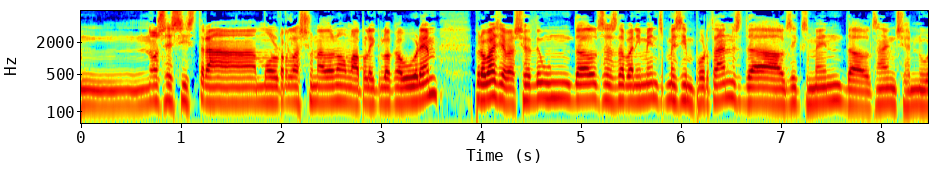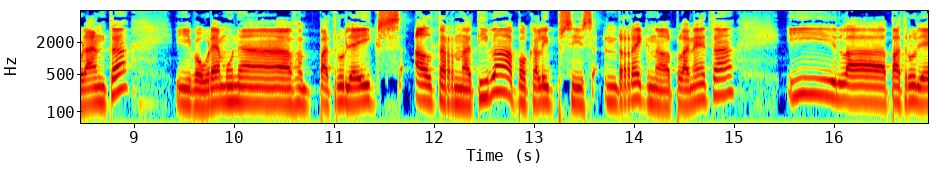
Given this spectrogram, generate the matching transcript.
no sé si estarà molt relacionada o no amb la pel·lícula que veurem, però vaja, va ser un dels esdeveniments més importants dels X-Men dels anys 90 i veurem una patrulla X alternativa, Apocalipsis regna el planeta i la Patrulla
